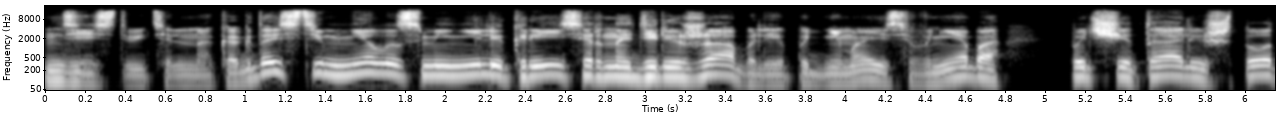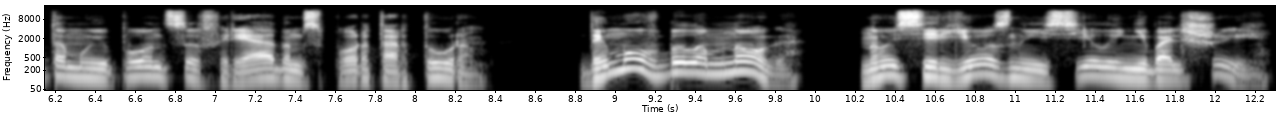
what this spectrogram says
Действительно, когда стемнело, сменили крейсер на дирижабль и, поднимаясь в небо, подсчитали, что там у японцев рядом с порт Артуром. Дымов было много, но серьезные силы небольшие.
